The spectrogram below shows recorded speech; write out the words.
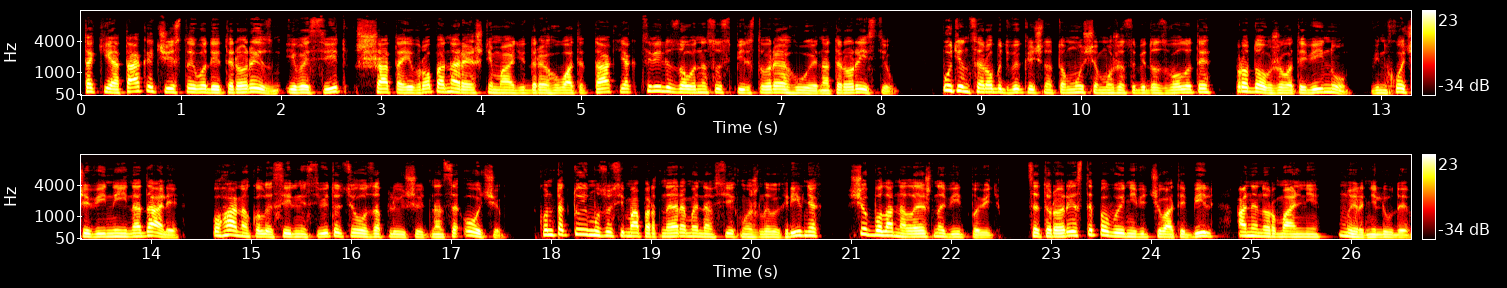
Такі атаки чистої води тероризм, і весь світ, США та Європа нарешті мають відреагувати так, як цивілізоване суспільство реагує на терористів. Путін це робить виключно тому, що може собі дозволити продовжувати війну. Він хоче війни і надалі. Погано, коли сильні світу цього заплющують на це очі. Контактуємо з усіма партнерами на всіх можливих рівнях, щоб була належна відповідь. Це терористи повинні відчувати біль, а не нормальні мирні люди.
